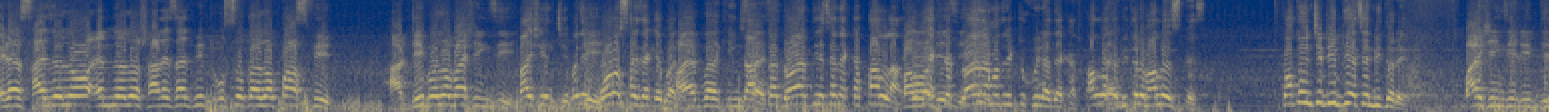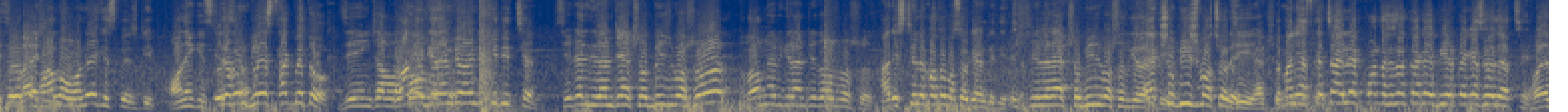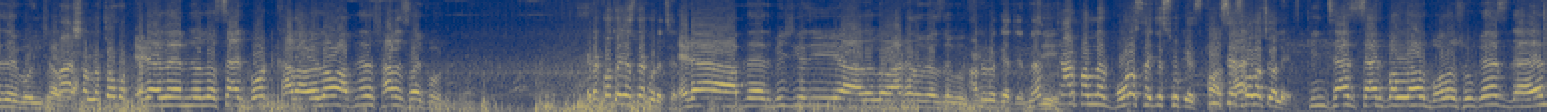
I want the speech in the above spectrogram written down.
এটা সাইজ হলো এমনি হলো সাড়ে চার ফিট উচ্চতা হলো পাঁচ ফিট আর ডিপ হলো বাইশ ইঞ্চি। বাইশ ইঞ্চি মানে বড় সাইজ একেবারে। একবারে কিং সাইজ চারটা ড্রয়ার দিয়েছেন একটা পাল্লা। পাল্লা একটা ডয়ার ড্রয়ার আমাদের একটু খুলে দেখান। পাল্লা তো ভিতরে ভালো স্পেস কত ইঞ্চি ডিপ দিয়েছেন ভিতরে? বাইশ ইঞ্চি ডিপ তো ভালো অনেক স্পেস ডিপ অনেক space এরকম। গ্লেজ থাকবে তো? জি রঙের দশ গ্যারান্টি ওয়ারেন্টি কি দিচ্ছেন? সেটার গ্যারান্টি একশো বিশ বছর রঙের গ্যারান্টি দশ বছর। আর স্টিলে কত বছর গ্যারান্টি দিচ্ছেন? স্টিলের একশো বিশ বছর গ্যারান্টি একশো বিশ বছরে? জি, 120 মানে আজকে চাইলে পঞ্চাশ হাজার টাকায় বিয়ের প্যাকেজ হয়ে যাচ্ছে। হয়ে যাবে ইনশাল্লাহ মাশাল্লাহ চমৎকার। এটা হলো এমনি হলো চার ফুট খাড়া হলো আপনার সাড়ে ছয় ফুট এটা কত গেজটা করেছে এটা আপনার বিশ কেজি আর হলো আঠারো কেজি দেবো আঠারো গেজের না? চার পাল্লার বড় সাইজের শোকেস কি সাইজ বলা চলে? তিন সাইজ চার পাল্লার বড় শোকেস দেন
